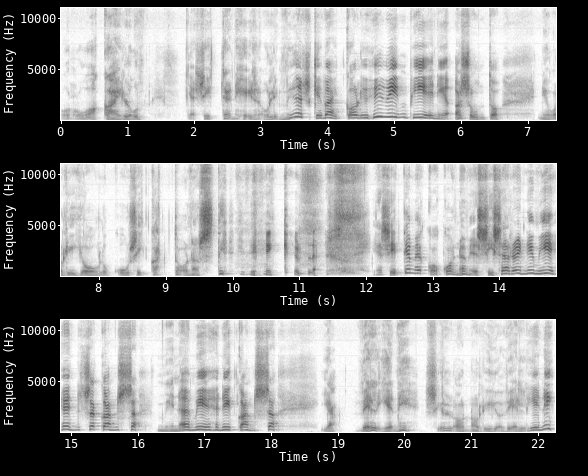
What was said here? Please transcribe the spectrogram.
ruokailun. Ja sitten heillä oli myöskin, vaikka oli hyvin pieni asunto, niin oli joulukuusi kattoon asti. Kyllä. Ja sitten me kokonamme sisareni miehensä kanssa, minä mieheni kanssa ja veljeni. Silloin oli jo veljeni.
